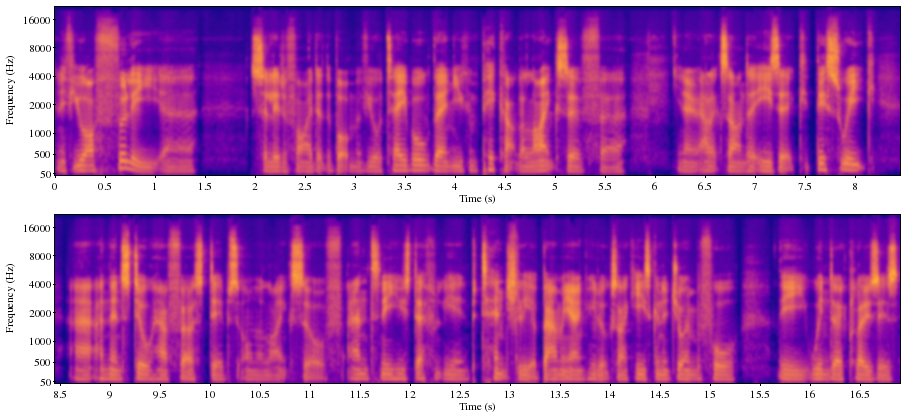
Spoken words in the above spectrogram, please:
And if you are fully uh, solidified at the bottom of your table, then you can pick up the likes of, uh, you know, Alexander Isak this week. Uh, and then still have first dibs on the likes of Antony, who's definitely in, potentially Aubameyang, who looks like he's going to join before the window closes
